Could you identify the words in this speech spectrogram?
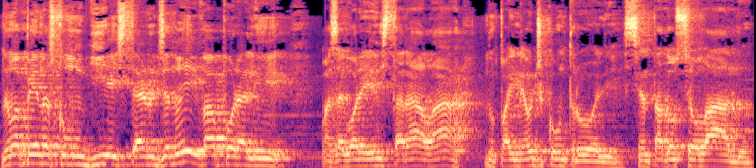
Não apenas como um guia externo dizendo, ei, vá por ali, mas agora ele estará lá no painel de controle, sentado ao seu lado,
